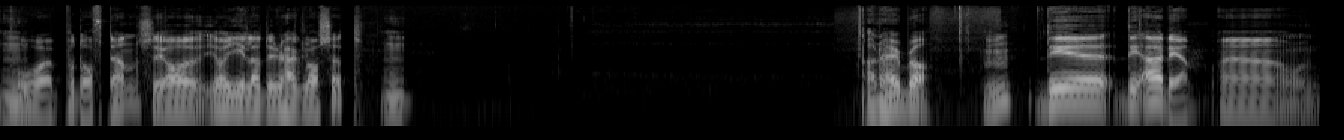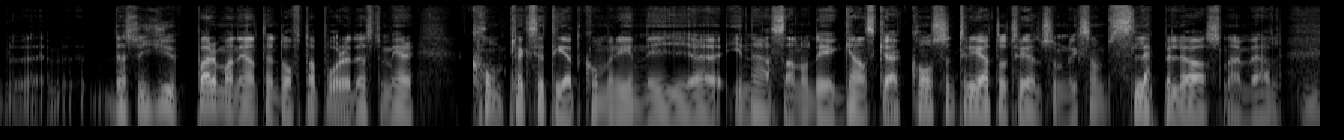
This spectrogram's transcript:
Mm. på, på doften. Så jag, jag gillade ju det här glaset. Ja, det här är bra. Mm, det, det är det. Och desto djupare man egentligen doftar på det, desto mer komplexitet kommer in i, eh, i näsan och det är ganska koncentrerat och trevligt som liksom släpper lös när den väl Mm.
